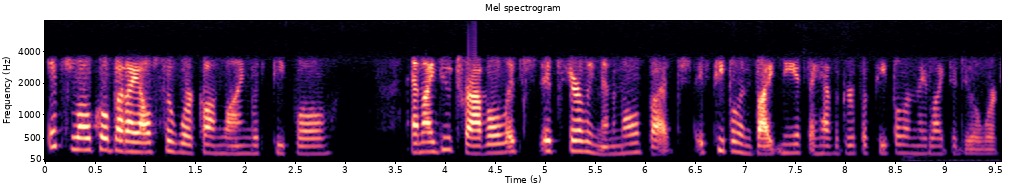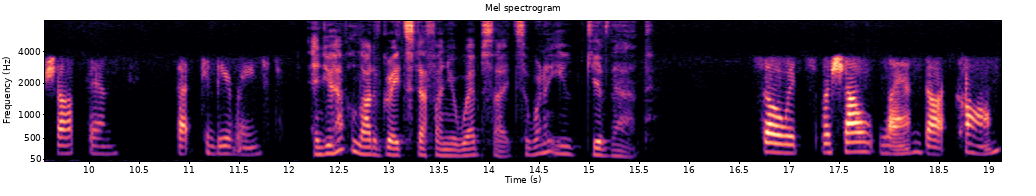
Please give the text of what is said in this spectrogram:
It's local, but I also work online with people, and I do travel. It's it's fairly minimal, but if people invite me, if they have a group of people and they'd like to do a workshop, then that can be arranged. And you have a lot of great stuff on your website, so why don't you give that? So it's RachelleLamb.com,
